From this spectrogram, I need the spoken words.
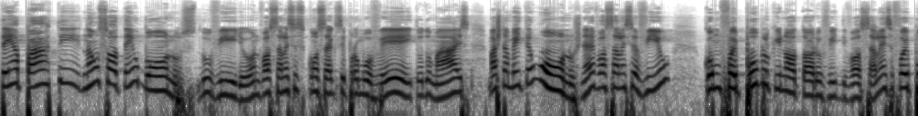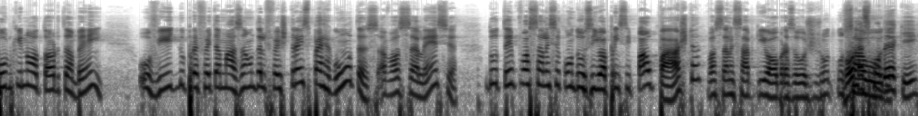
tem a parte, não só tem o bônus do vídeo, onde Vossa Excelência consegue se promover e tudo mais, mas também tem um ônus, né? Vossa Excelência viu como foi público e notório o vídeo de Vossa Excelência, foi público e notório também o vídeo do prefeito Amazão, onde ele fez três perguntas a Vossa Excelência, do tempo Vossa Excelência conduziu a principal pasta, Vossa Excelência sabe que obras hoje, junto com Vou saúde. responder aqui.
